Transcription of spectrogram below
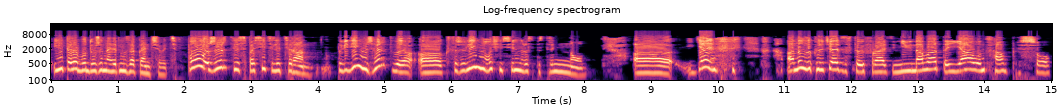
И тогда буду уже, наверное, заканчивать. По жертве спасителя тиран. Поведение жертвы, а, к сожалению, очень сильно распространено. А, я Оно заключается в той фразе «не виновата я, он сам пришел».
